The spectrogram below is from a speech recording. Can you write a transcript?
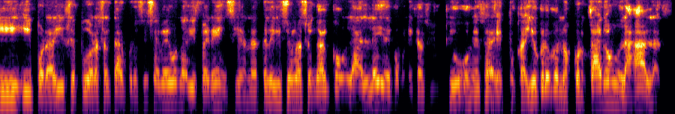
Y, y, por ahí se pudo resaltar, pero sí se ve una diferencia en la televisión nacional con la ley de comunicación que hubo en esa época. Yo creo que nos cortaron las alas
